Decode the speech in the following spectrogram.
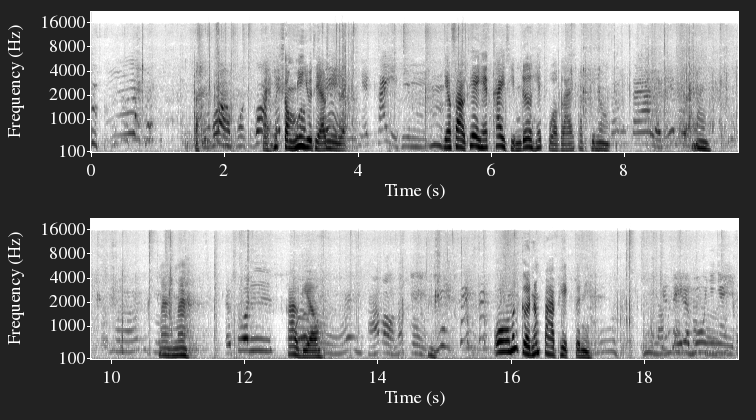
มไปพ่อพ่อพ่อไปมันต้องมีอยู่แถวนี้แหละเฮ็ดไข่ทิมอย่าเฝ้าเท่เฮ็ดไข่ถิ่มเด้อเฮ็ดปวกหลายครับพี่น้องตาเลยเด้อืมมามาเดี๋ยวต้นข้าวเดียวหาเอาเนาะเจ๊โอ้มันเกิดน้ำปลาเผ็กตัวนี้ใส่ละโมใหญ่ๆไป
